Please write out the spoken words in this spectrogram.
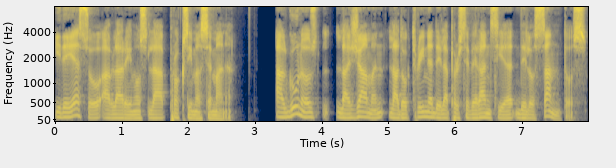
y de eso hablaremos la próxima semana. Algunos la llaman la doctrina de la perseverancia de los santos.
